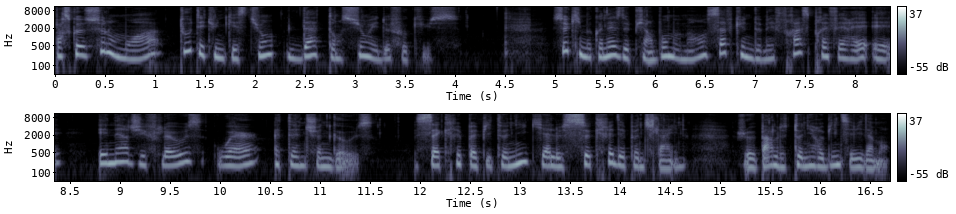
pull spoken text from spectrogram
Parce que selon moi, tout est une question d'attention et de focus. Ceux qui me connaissent depuis un bon moment savent qu'une de mes phrases préférées est Energy flows where attention goes. Sacré Papy Tony qui a le secret des punchlines. Je parle de Tony Robbins évidemment.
